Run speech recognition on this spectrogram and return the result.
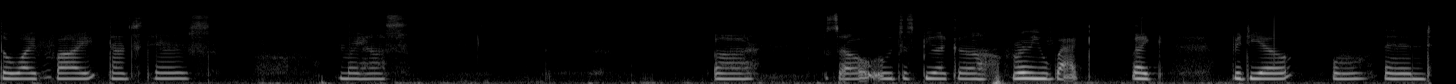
the Wi-Fi downstairs in my house. Uh, so it would just be like a really whack, like, video, and,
